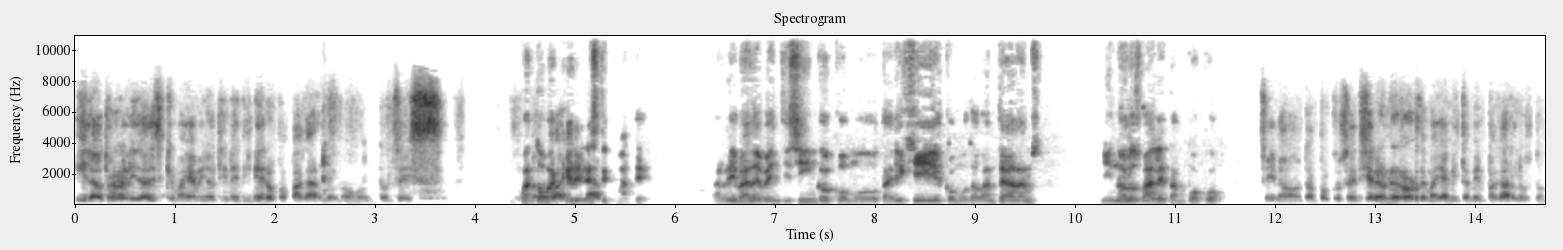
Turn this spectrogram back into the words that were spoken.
Y la otra realidad es que Miami no tiene dinero para pagarlo, ¿no? Entonces, ¿Cuánto va, a querer este cuate? Arriba de 25 como Tyreek Hill, como Davante Adams, y no los vale tampoco. Sí, no, tampoco. Sería un error de Miami también pagarlos, ¿no?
